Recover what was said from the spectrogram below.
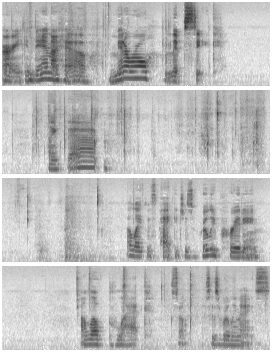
All right, and then I have mineral lipstick. Like that. I like this package. It's really pretty. I love black. So this is really nice.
